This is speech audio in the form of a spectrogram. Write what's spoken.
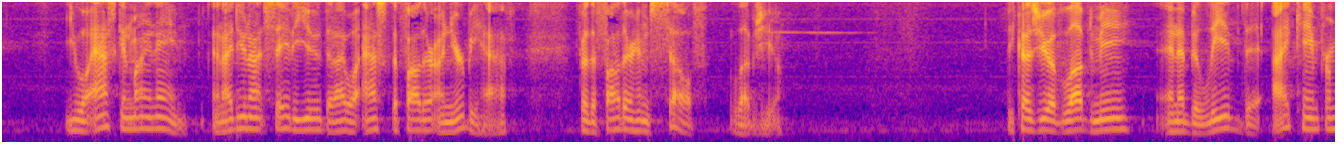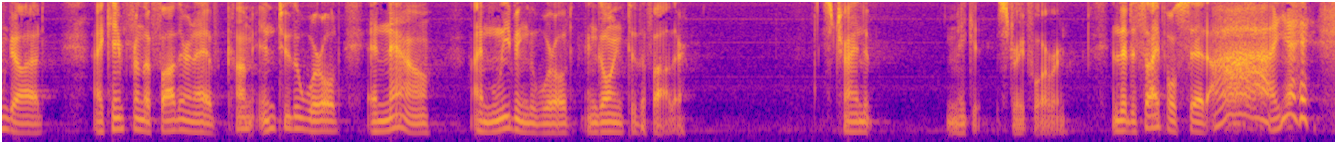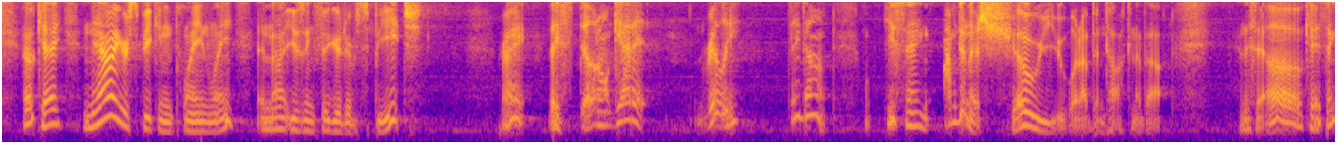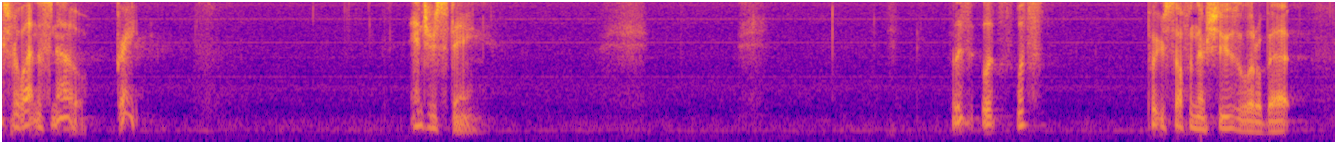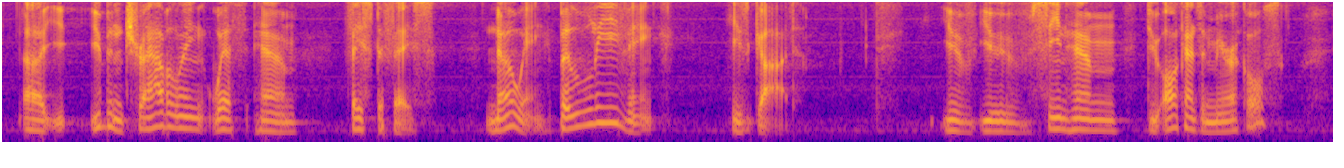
you will ask in my name. And I do not say to you that I will ask the Father on your behalf, for the Father himself loves you. Because you have loved me and have believed that I came from God, I came from the Father, and I have come into the world, and now I'm leaving the world and going to the Father. He's trying to make it straightforward. And the disciples said, Ah, yeah, okay, now you're speaking plainly and not using figurative speech, right? They still don't get it. Really, they don't. He's saying, I'm going to show you what I've been talking about. And they say, Oh, okay, thanks for letting us know. Great. Interesting. Let's, let's, let's put yourself in their shoes a little bit. Uh, you, you've been traveling with him face to face, knowing, believing he's God. You've, you've seen him do all kinds of miracles.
